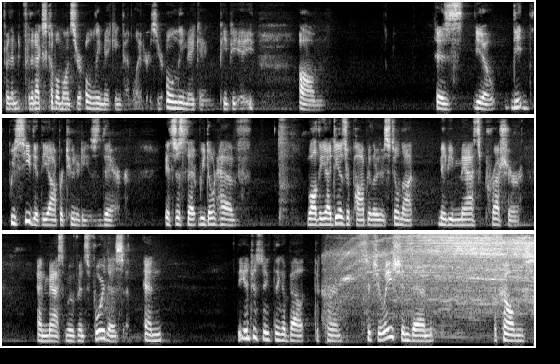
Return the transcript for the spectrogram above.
for the for the next couple months, you're only making ventilators, you're only making PPE. Um, is you know the, we see that the opportunity is there. It's just that we don't have. While the ideas are popular, there's still not maybe mass pressure and mass movements for this. And the interesting thing about the current situation then becomes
